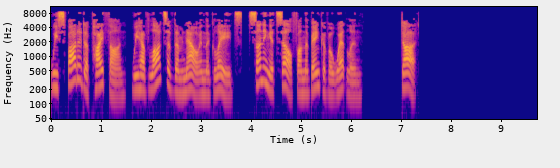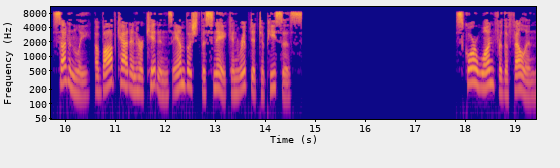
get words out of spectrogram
We spotted a python, we have lots of them now in the glades, sunning itself on the bank of a wetland. Dot. Suddenly, a bobcat and her kittens ambushed the snake and ripped it to pieces. Score 1 for the felon.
